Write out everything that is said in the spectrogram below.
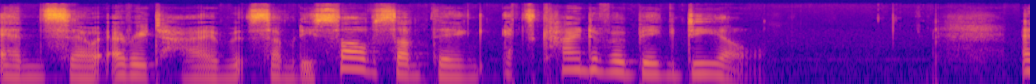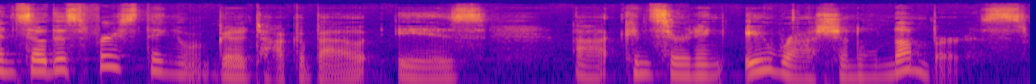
and so every time somebody solves something, it's kind of a big deal. And so this first thing we're going to talk about is uh, concerning irrational numbers.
